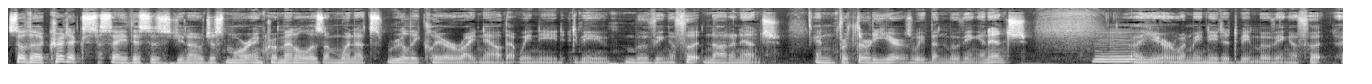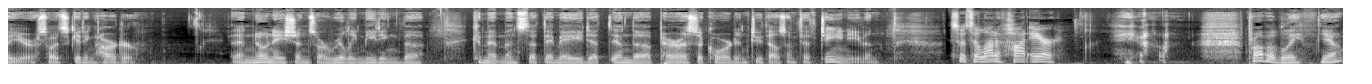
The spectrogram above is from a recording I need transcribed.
So the critics say this is, you know, just more incrementalism when it's really clear right now that we need to be moving a foot, not an inch. And for 30 years we've been moving an inch a hmm. year when we needed to be moving a foot a year. So it's getting harder. And no nations are really meeting the commitments that they made at, in the Paris Accord in 2015, even. So it's a lot of hot air. Yeah, probably. Yeah.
